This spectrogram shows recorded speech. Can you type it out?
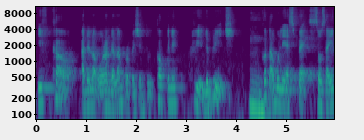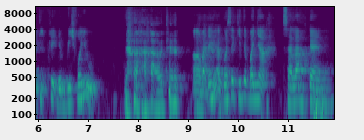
if kau adalah orang dalam profession tu kau kena create the bridge Hmm. kau tak boleh expect society create the bridge for you Betul. Ah, but then aku rasa kita banyak salahkan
